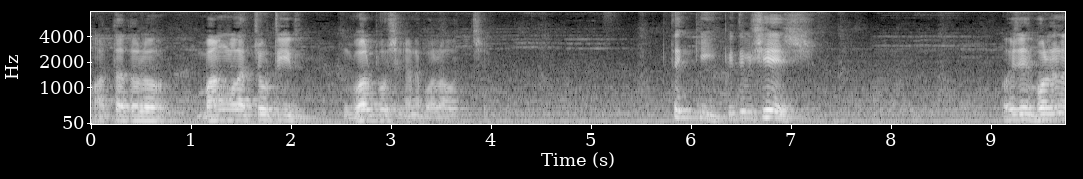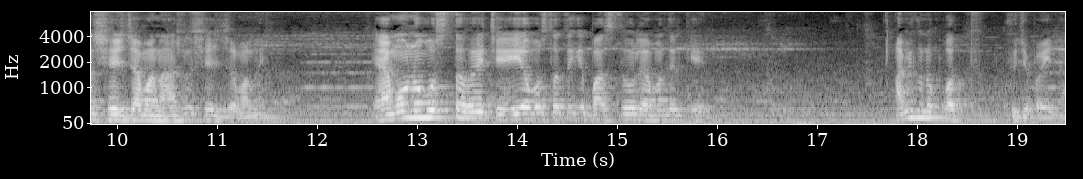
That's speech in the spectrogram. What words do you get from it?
অর্থাৎ হলো বাংলা চটির গল্প সেখানে বলা হচ্ছে। কি? পৃথিবী শেষ? ওই যে বলে না, শেষ জামানা, আসলে শেষ জামানাই। এমন অবস্থা হয়েছে, এই অবস্থা থেকে বাঁচতে হলে আমাদেরকে, আমি কোনো পথ খুঁজে পাই না।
